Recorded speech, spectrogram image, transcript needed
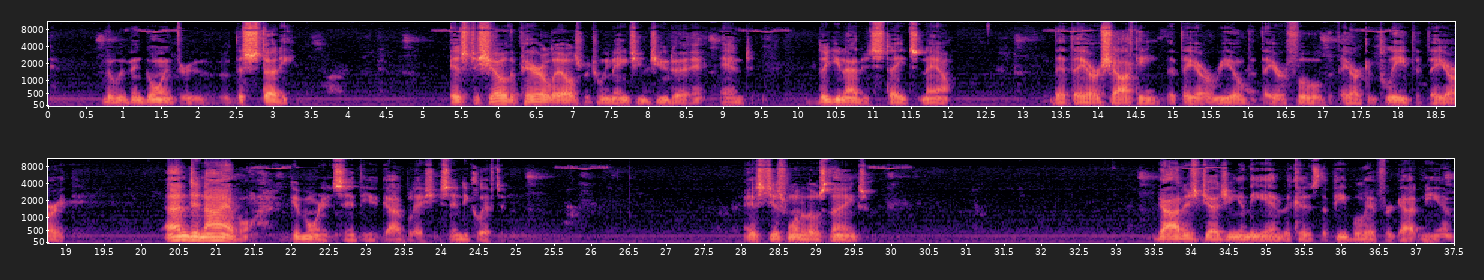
that we've been going through, this study, is to show the parallels between ancient Judah and the United States now. That they are shocking, that they are real, that they are full, that they are complete, that they are Undeniable. Good morning, Cynthia. God bless you. Cindy Clifton. It's just one of those things. God is judging in the end because the people have forgotten him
